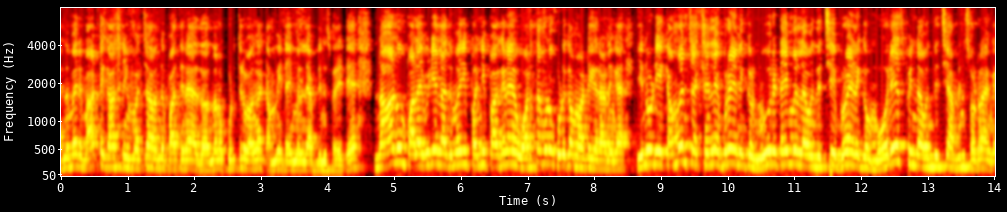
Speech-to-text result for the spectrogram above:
இந்த மாதிரி பாட்டு காஸ்டியூம் வச்சா வந்து பார்த்தீங்கன்னா அதை வந்தாலும் கொடுத்துருவாங்க. கம்மி டைம் இல்லை அப்படின்னு சொல்லிட்டு. நானும் பல வீடியோவில் அது மாதிரி பண்ணி பார்க்குறேன் ஒருத்தவங்களும் கொடுக்க மாட்டேங்கிறானுங்க. என்னுடைய கமெண்ட் செக்ஷனில் ப்ரோ எனக்கு நூறு டைமில் வந்துச்சு. ப்ரோ எனக்கு ஒரே ஸ்பின்னை வந்துச்சு அப்படின்னு சொல்கிறாங்க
